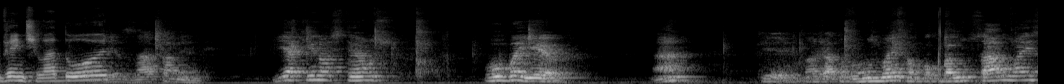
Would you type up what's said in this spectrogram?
ventilador. Exatamente. E aqui nós temos o banheiro, né? que nós já tomamos banho, está um pouco bagunçado, mas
